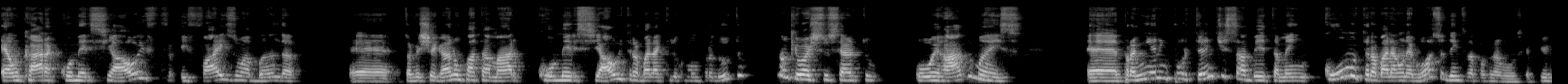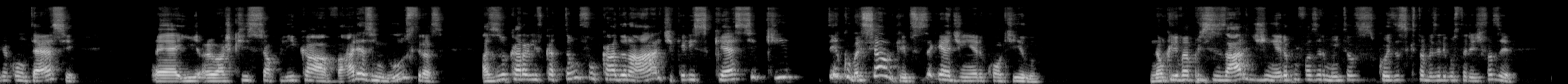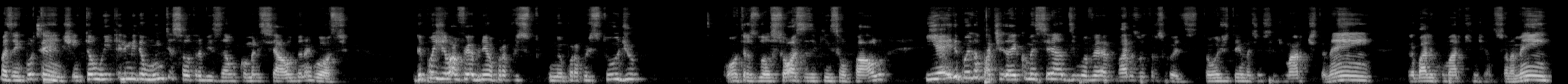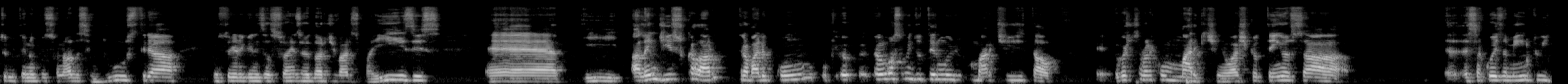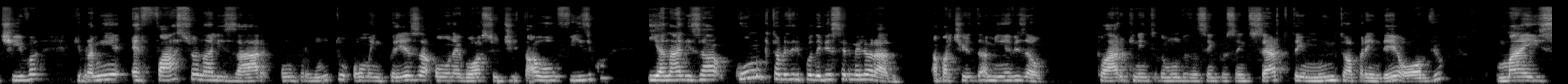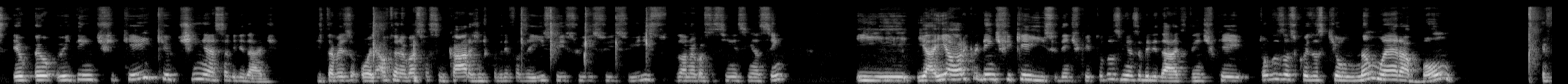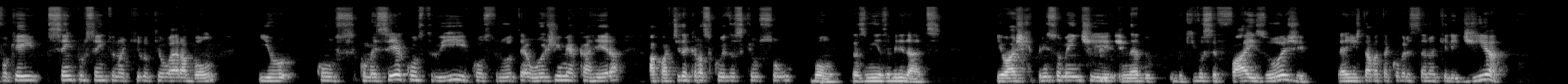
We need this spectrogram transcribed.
é um cara comercial e, e faz uma banda é, talvez chegar num patamar comercial e trabalhar aquilo como um produto. Não que eu ache isso certo ou errado, mas é, para mim era importante saber também como trabalhar um negócio dentro da própria música, porque o que acontece, é, e eu acho que isso se aplica a várias indústrias, às vezes o cara ele fica tão focado na arte que ele esquece que tem comercial, que ele precisa ganhar dinheiro com aquilo. Não que ele vai precisar de dinheiro para fazer muitas coisas que talvez ele gostaria de fazer, mas é importante. Sim. Então o Rick ele me deu muito essa outra visão comercial do negócio. Depois de lá, eu fui abrir meu próprio, meu próprio estúdio, com outras duas sócias aqui em São Paulo, e aí, depois da partir daí, comecei a desenvolver várias outras coisas. Então, hoje tenho uma agência de marketing também, trabalho com marketing de relacionamento, me tornei um profissional dessa indústria, construí organizações ao redor de vários países. É, e, além disso, claro, trabalho com. Eu, eu não gosto muito do termo marketing digital. Eu gosto de trabalhar com marketing. Eu acho que eu tenho essa, essa coisa meio intuitiva, que para mim é fácil analisar um produto, ou uma empresa, ou um negócio digital ou físico, e analisar como que talvez ele poderia ser melhorado a partir da minha visão. Claro que nem todo mundo está 100% certo, tenho muito a aprender, óbvio, mas eu, eu, eu, identifiquei que eu tinha essa habilidade de talvez olhar o teu negócio e falar assim, cara, a gente poderia fazer isso, isso, isso, isso, isso, dar um negócio assim, assim, assim. E, e aí, a hora que eu identifiquei isso, identifiquei todas as minhas habilidades, identifiquei todas as coisas que eu não era bom, eu foquei 100% naquilo que eu era bom e eu comecei a construir e construo até hoje minha carreira a partir daquelas coisas que eu sou bom, das minhas habilidades. E eu acho que principalmente né, do, do que você faz hoje, né, a gente estava até conversando aquele dia,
